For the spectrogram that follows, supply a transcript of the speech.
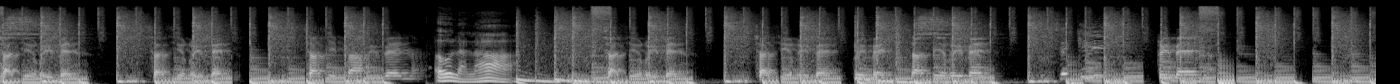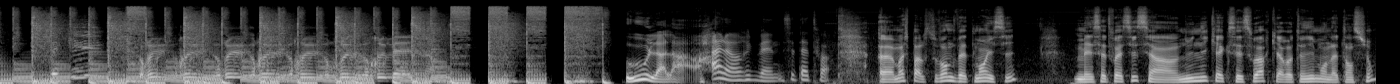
Ça c'est Ruben, ça c'est Ruben, ça c'est pas Ruben. Oh là là Ça c'est Ruben, ça c'est Ruben, Ruben, ça c'est Ruben. C'est qui? Ruben. C'est qui? Ru, ru, ru, ru, ru, ru, Ruben. Ouh là là Alors, Ruben, c'est à toi. Euh, moi, je parle souvent de vêtements ici, mais cette fois-ci, c'est un unique accessoire qui a retenu mon attention,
